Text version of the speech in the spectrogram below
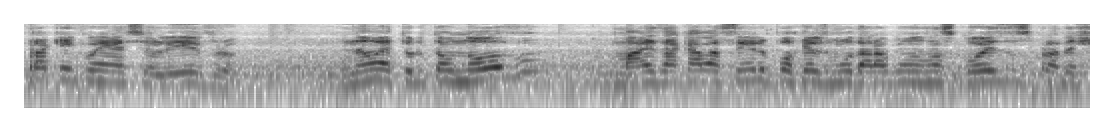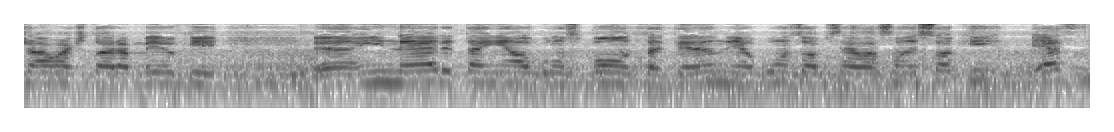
Para quem conhece o livro, não é tudo tão novo, mas acaba sendo porque eles mudaram algumas coisas para deixar uma história meio que é, inédita em alguns pontos, tá entendendo? Em algumas observações, só que essas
